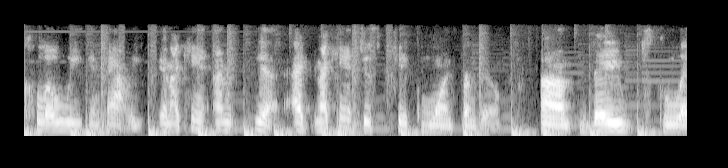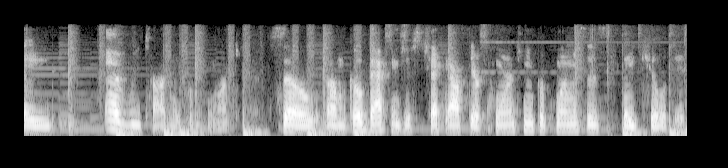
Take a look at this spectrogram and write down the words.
Chloe and Halle, and I can't. I'm yeah, I, and I can't just pick one from them. Um, they slayed every time they performed. So um, go back and just check out their quarantine performances. They killed it.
